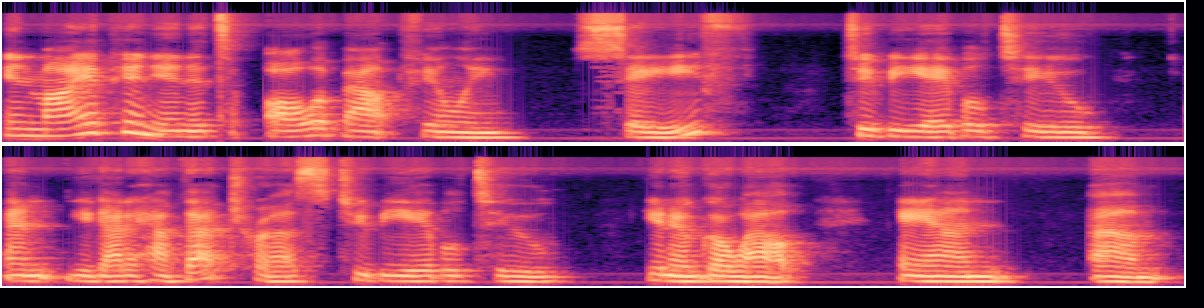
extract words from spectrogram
in my opinion, it's all about feeling safe to be able to, and you got to have that trust to be able to, you know, go out and um,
